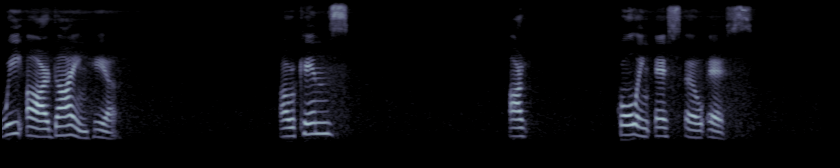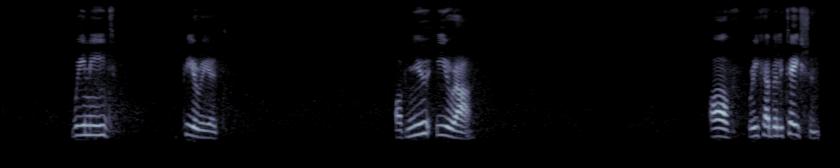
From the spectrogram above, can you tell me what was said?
We are dying here. Our kins are calling SOS. We need a period of new era of rehabilitation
